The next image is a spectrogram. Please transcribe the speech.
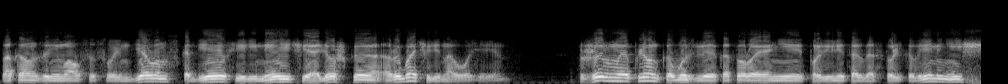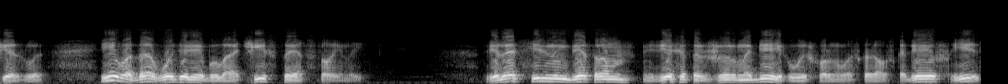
Пока он занимался своим делом, Скобеев, Еремеевич и Алешка рыбачили на озере. Жирная пленка, возле которой они провели тогда столько времени, исчезла, и вода в озере была чистой, отстойной. «Видать, сильным ветром весь этот жир на берег вышвырнуло», — сказал Скобеев, и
